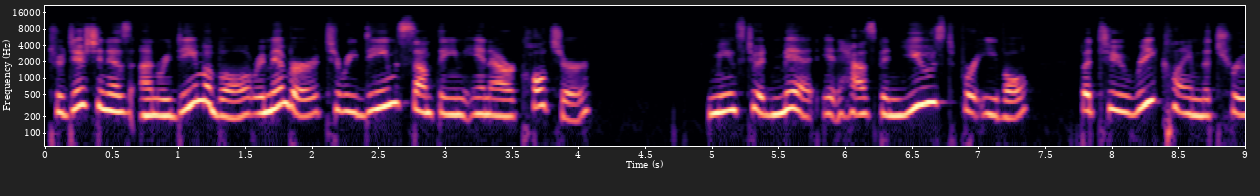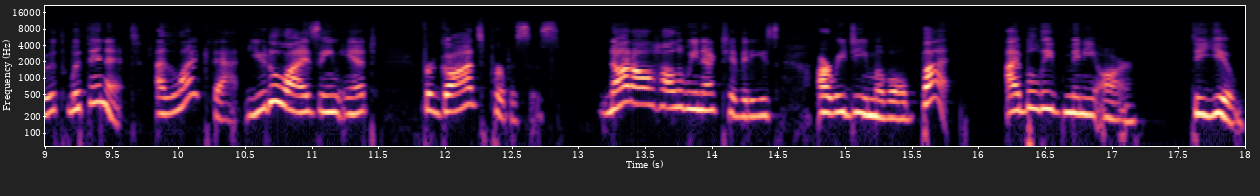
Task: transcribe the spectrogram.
tradition is unredeemable. Remember, to redeem something in our culture means to admit it has been used for evil but to reclaim the truth within it. I like that, utilizing it for God's purposes. Not all Halloween activities are redeemable, but I believe many are. Do you?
